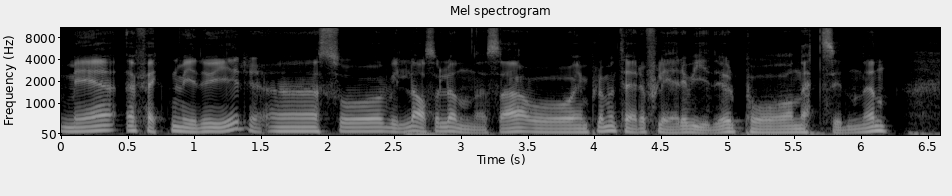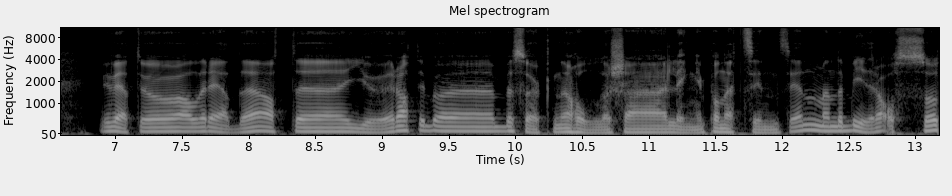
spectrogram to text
Med effekten video gir, eh, så vil det altså lønne seg å implementere flere videoer på nettsiden din. Vi vet jo allerede at det gjør at de besøkende holder seg lenger på nettsiden sin, men det bidrar også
